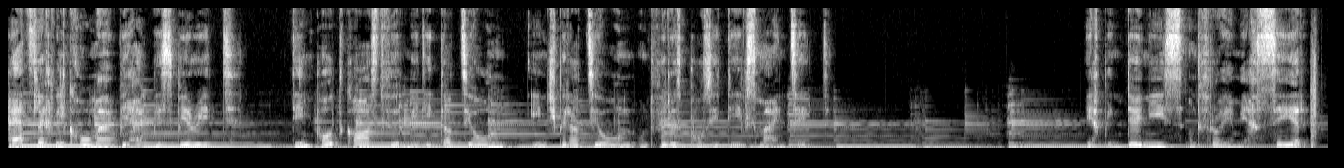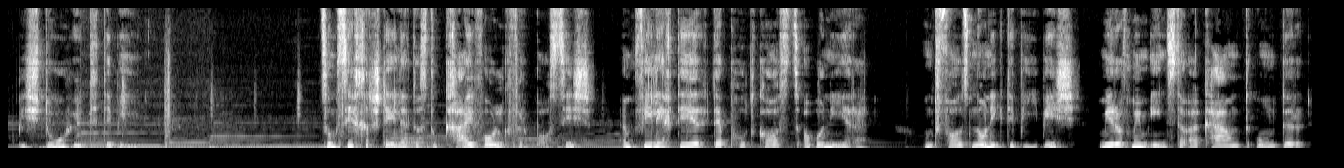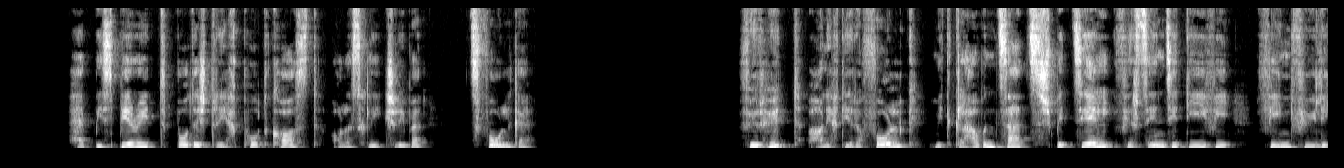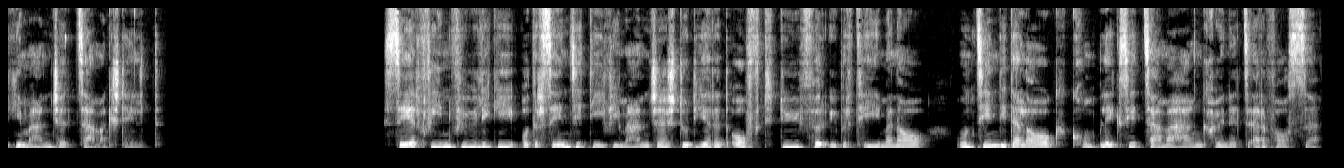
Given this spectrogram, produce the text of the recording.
Herzlich willkommen bei Happy Spirit, dein Podcast für Meditation, Inspiration und für ein positives Mindset. Ich bin Dennis und freue mich sehr, bist du heute dabei. Zum sicherstellen, dass du keine Folge verpasst, empfehle ich dir, den Podcast zu abonnieren. Und falls noch nicht dabei bist, mir auf meinem Insta-Account unter Happy Spirit Podcast, alles klein geschrieben, zu folgen. Für heute habe ich dir eine Folge mit Glaubenssätzen speziell für sensitive, feinfühlige Menschen zusammengestellt. Sehr feinfühlige oder sensitive Menschen studieren oft tiefer über Themen an und sind in der Lage, komplexe Zusammenhänge zu erfassen.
